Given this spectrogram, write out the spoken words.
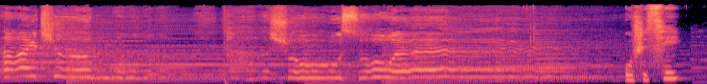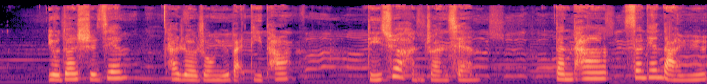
太折磨，他说无所谓五十七，有段时间他热衷于摆地摊儿，的确很赚钱，但他三天打鱼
